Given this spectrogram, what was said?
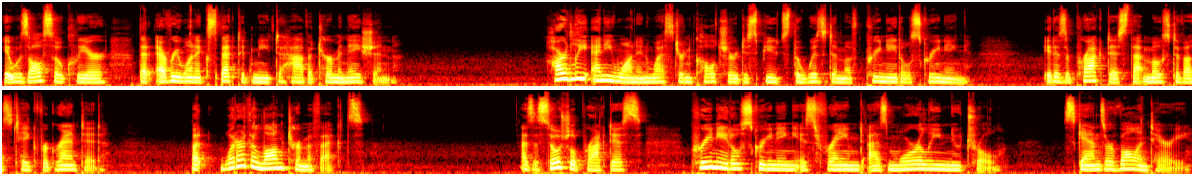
It was also clear that everyone expected me to have a termination. Hardly anyone in Western culture disputes the wisdom of prenatal screening. It is a practice that most of us take for granted. But what are the long term effects? As a social practice, prenatal screening is framed as morally neutral Scans are voluntary.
